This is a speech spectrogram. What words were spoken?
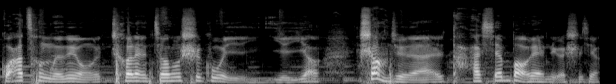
刮蹭的那种车辆交通事故也也一样，上去来大家先抱怨这个事情，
